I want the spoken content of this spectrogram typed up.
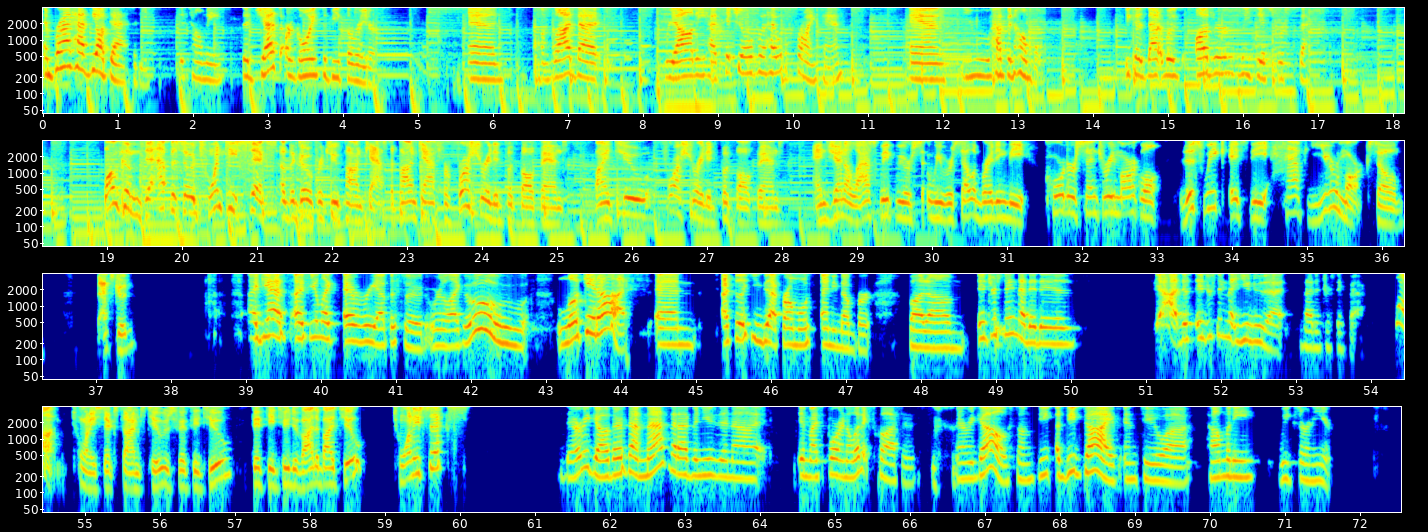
And Brad had the audacity to tell me the Jets are going to beat the Raiders. And I'm glad that reality has hit you over the head with a frying pan and you have been humble because that was utterly disrespectful. Welcome to episode 26 of the Go for Two podcast, a podcast for frustrated football fans by two frustrated football fans. And Jenna, last week we were we were celebrating the quarter century mark. Well, this week it's the half year mark, so that's good. I guess I feel like every episode we're like, "Ooh, look at us," and I feel like you can do that for almost any number. But um, interesting that it is. Yeah, just interesting that you knew that that interesting fact. Well, 26 times 2 is 52. 52 divided by 2, 26. There we go. There's that math that I've been using uh, in my sport analytics classes. There we go. Some deep a deep dive into uh, how many weeks are in a year.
